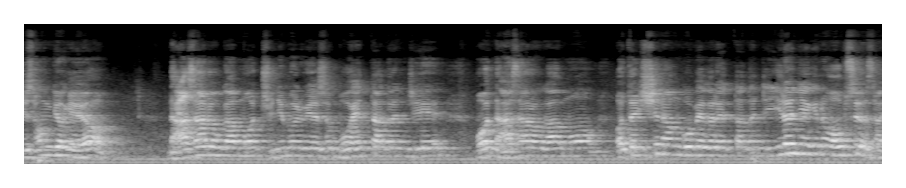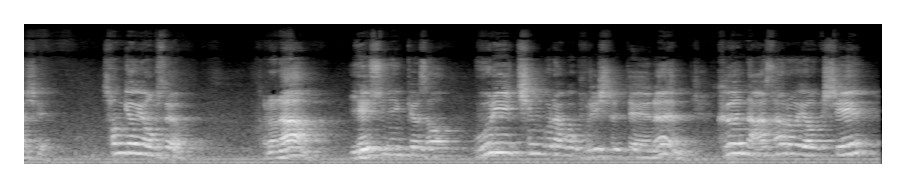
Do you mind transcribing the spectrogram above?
이 성경에요. 나사로가 뭐 주님을 위해서 뭐 했다든지, 뭐 나사로가 뭐 어떤 신앙 고백을 했다든지 이런 얘기는 없어요, 사실. 성경에 없어요. 그러나 예수님께서 우리 친구라고 부르실 때에는 그 나사로 역시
